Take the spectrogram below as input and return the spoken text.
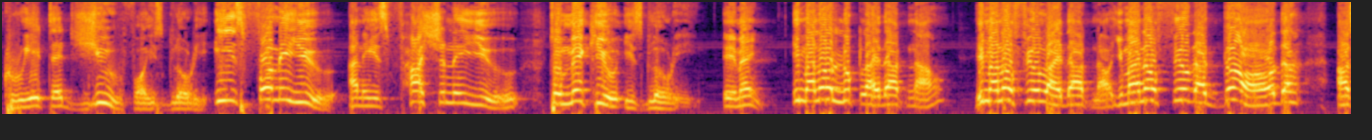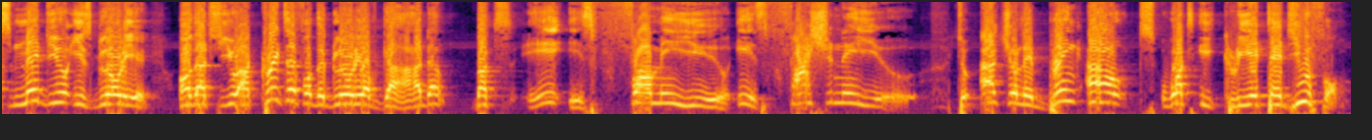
created you for His glory. He is forming you and He is fashioning you to make you His glory. Amen. It might not look like that now. It might not feel like that now. You might not feel that God has made you his glory or that you are created for the glory of God, but he is forming you, he is fashioning you to actually bring out what he created you for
